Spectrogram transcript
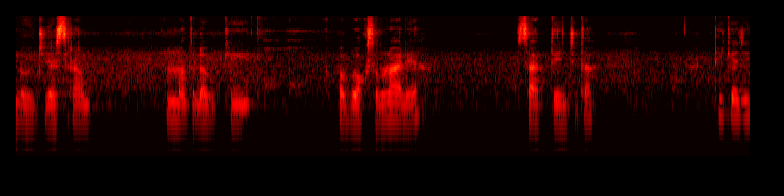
ਲੋ ਜੀ, ਇਸ ਤਰ੍ਹਾਂ ਮਤਲਬ ਕਿ ਆਪਾਂ ਬਾਕਸ ਬਣਾ ਲਿਆ 7 ਇੰਚ ਦਾ, ਠੀਕ ਹੈ ਜੀ।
